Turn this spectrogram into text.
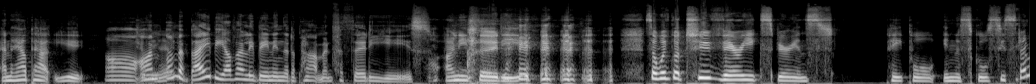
And how about you? Oh, I'm, I'm a baby. I've only been in the department for 30 years. Only 30. so we've got two very experienced people in the school system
